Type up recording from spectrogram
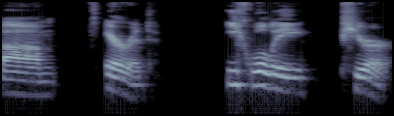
um, arid, equally pure,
